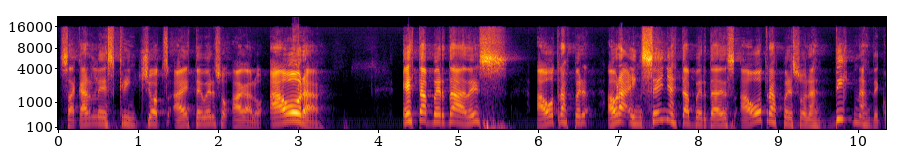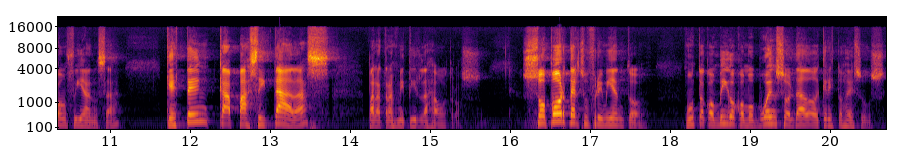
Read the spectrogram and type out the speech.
sacarle screenshots a este verso, hágalo. Ahora, estas verdades a otras ahora enseña estas verdades a otras personas dignas de confianza que estén capacitadas para transmitirlas a otros. Soporta el sufrimiento junto conmigo como buen soldado de Cristo Jesús.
